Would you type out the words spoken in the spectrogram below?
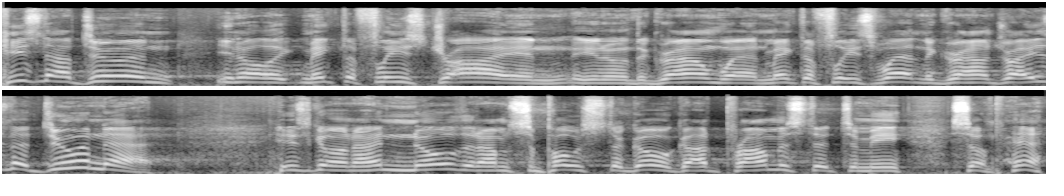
He's not doing, you know, like make the fleece dry and, you know, the ground wet and make the fleece wet and the ground dry. He's not doing that. He's going, I know that I'm supposed to go. God promised it to me. So, man,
